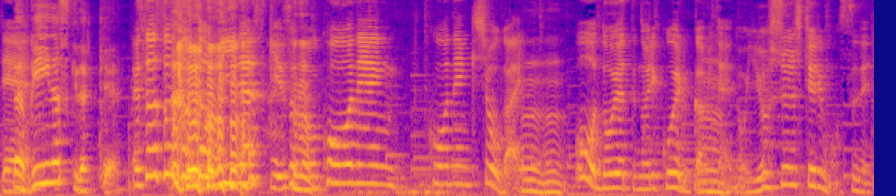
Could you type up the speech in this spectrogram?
て。だからビーナスキだっけ？えそうそうそうそう ビーナスキ。ーその更年更年期障害うんうん。をどうやって乗り越えるかみたいのを予習してるもんすでに。い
